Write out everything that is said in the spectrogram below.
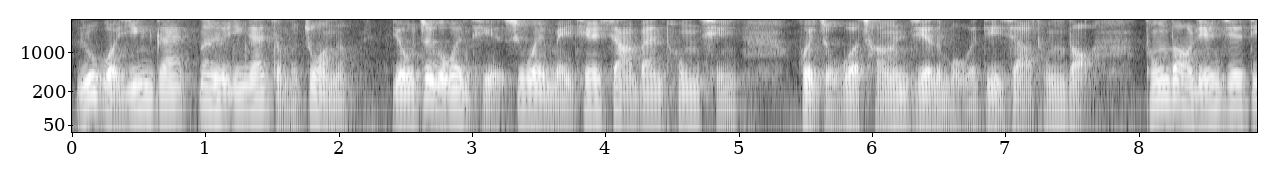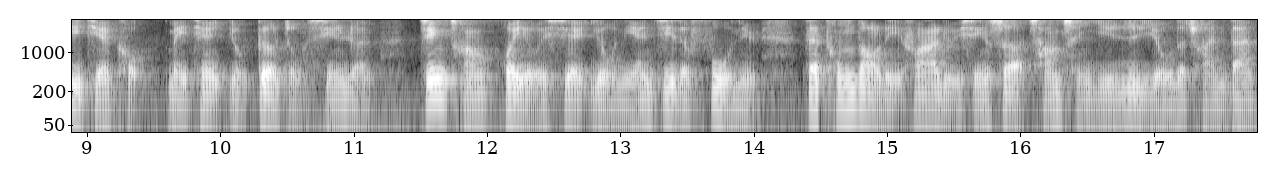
如果应该，那又应该怎么做呢？有这个问题，是因为每天下班通勤会走过长安街的某个地下通道，通道连接地铁口，每天有各种行人，经常会有一些有年纪的妇女在通道里发旅行社长城一日游的传单，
